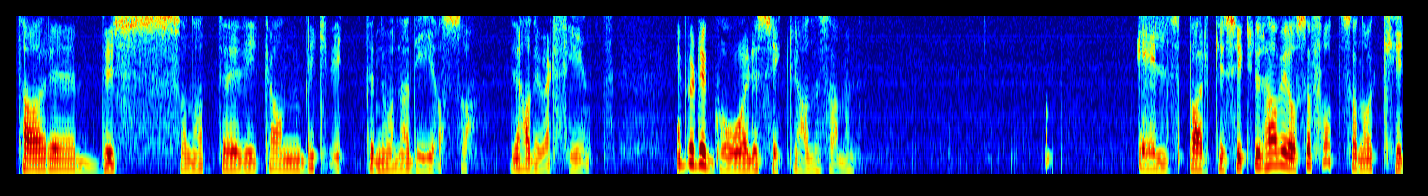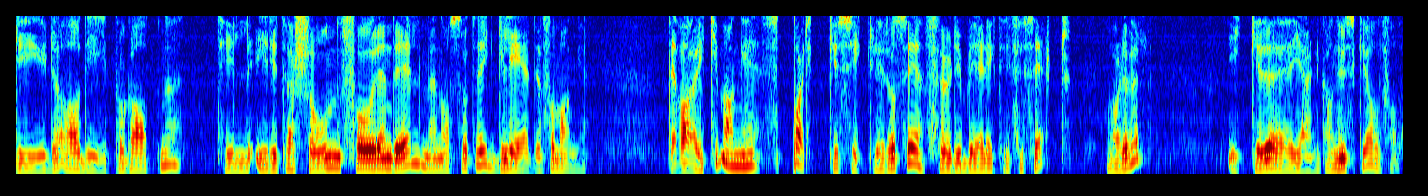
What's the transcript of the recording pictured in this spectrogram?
tar eh, buss, sånn at eh, vi kan bli kvitt noen av de også. Det hadde jo vært fint. Vi burde gå eller sykle alle sammen. Elsparkesykler har vi også fått, så nå kryr det av de på gatene. Til irritasjon for en del, men også til glede for mange. Det var ikke mange sparkesykler å se før de ble elektrifisert, var det vel? Ikke det hjernen kan huske, iallfall.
